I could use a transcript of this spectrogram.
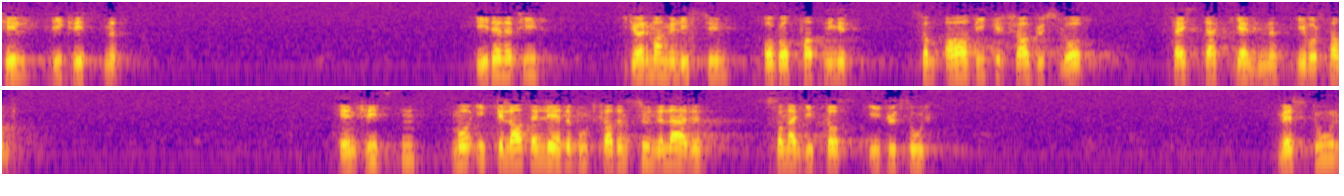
Til de kristne. I denne tid gjør mange livssyn og oppfatninger som avviker fra Guds lov, seg sterkt gjeldende i vårt samfunn. En kristen må ikke la seg lede bort fra den sunne lære som er gitt oss i Guds ord. Med stor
